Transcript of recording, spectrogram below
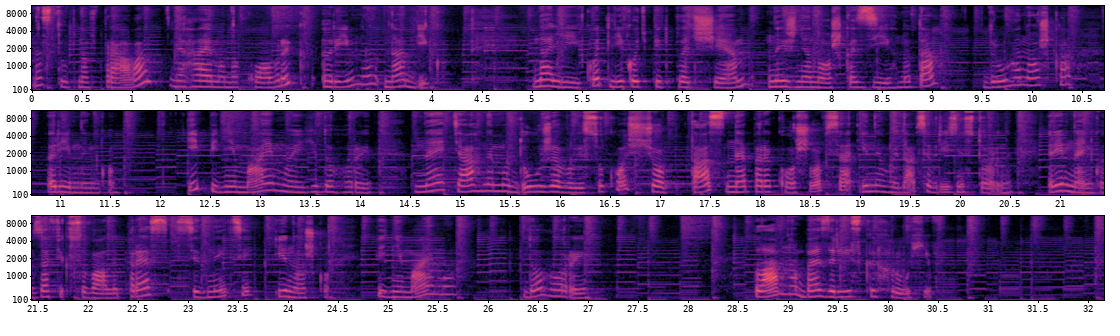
Наступна вправа. Лягаємо на коврик рівно на бік. На лікоть, лікоть під плечем, нижня ножка зігнута, друга ножка рівненько. І піднімаємо її догори. Не тягнемо дуже високо, щоб таз не перекошувався і не гойдався в різні сторони. Рівненько зафіксували прес, сідниці і ножку. Піднімаємо догори плавно без різких рухів.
